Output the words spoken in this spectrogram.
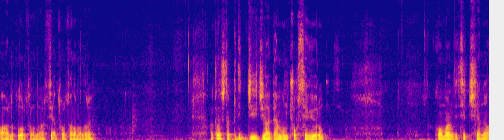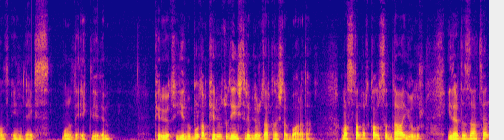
Ağırlıklı ortalamalar, fiyat ortalamaları. Arkadaşlar bir de GGI ben bunu çok seviyorum. Commodity Channel Index. Bunu da ekleyelim. Periyotu 20. Buradan periyotu değiştirebiliyoruz arkadaşlar bu arada. Ama standart kalırsa daha iyi olur. İleride zaten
